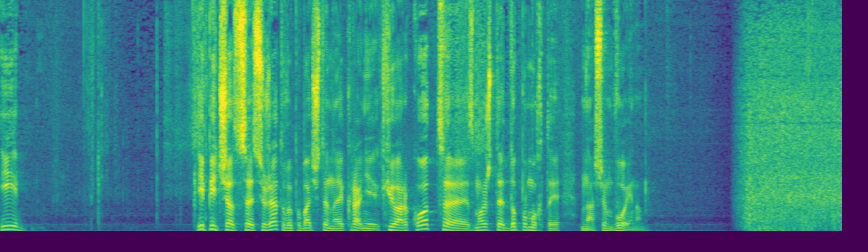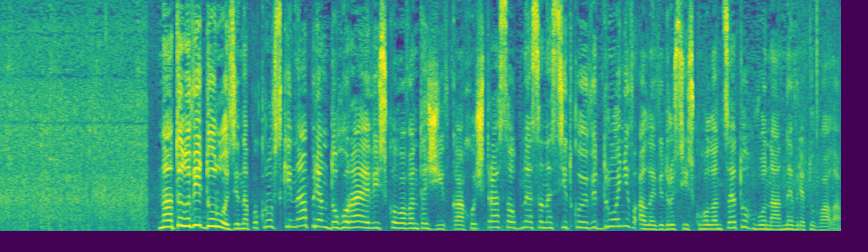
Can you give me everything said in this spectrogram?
і. І під час сюжету ви побачите на екрані QR-код, е, зможете допомогти нашим воїнам. На тиловій дорозі на Покровський напрям догорає військова вантажівка. Хоч траса обнесена сіткою від дронів, але від російського ланцету вона не врятувала.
